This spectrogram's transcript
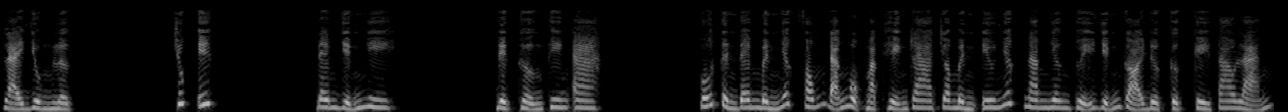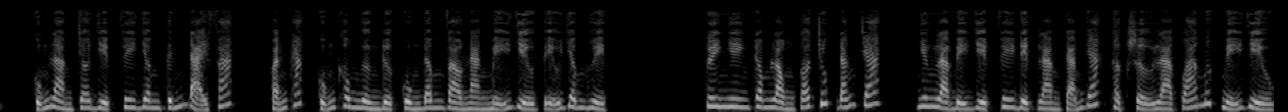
Lại dùng lực. Chút ít. Đem Dĩnh Nhi. điệt thượng thiên A. Cố tình đem mình nhất phóng đảng một mặt hiện ra cho mình yêu nhất nam nhân Thủy Dĩnh gọi được cực kỳ tao lãng, cũng làm cho Diệp Phi dâm tính đại phát, khoảnh khắc cũng không ngừng được cùng đâm vào nàng Mỹ diệu tiểu dâm huyệt. Tuy nhiên trong lòng có chút đắng chát, nhưng là bị Diệp Phi điệp làm cảm giác thật sự là quá mức mỹ diệu,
